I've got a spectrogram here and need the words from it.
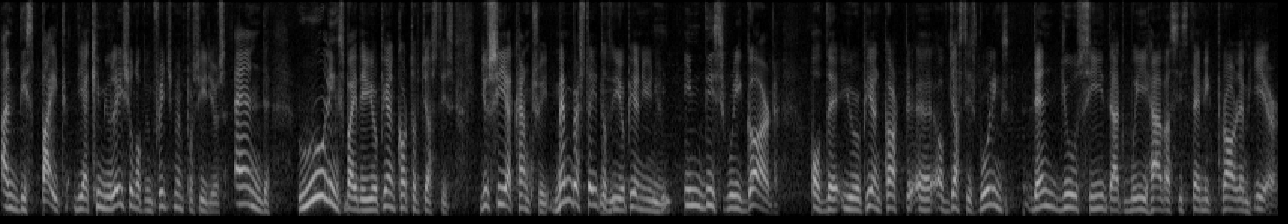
and despite the accumulation of infringement procedures and rulings by the European Court of Justice, you see a country, member state of the mm-hmm. European Union, mm-hmm. in disregard of the European Court uh, of Justice rulings, then you see that we have a systemic problem here.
